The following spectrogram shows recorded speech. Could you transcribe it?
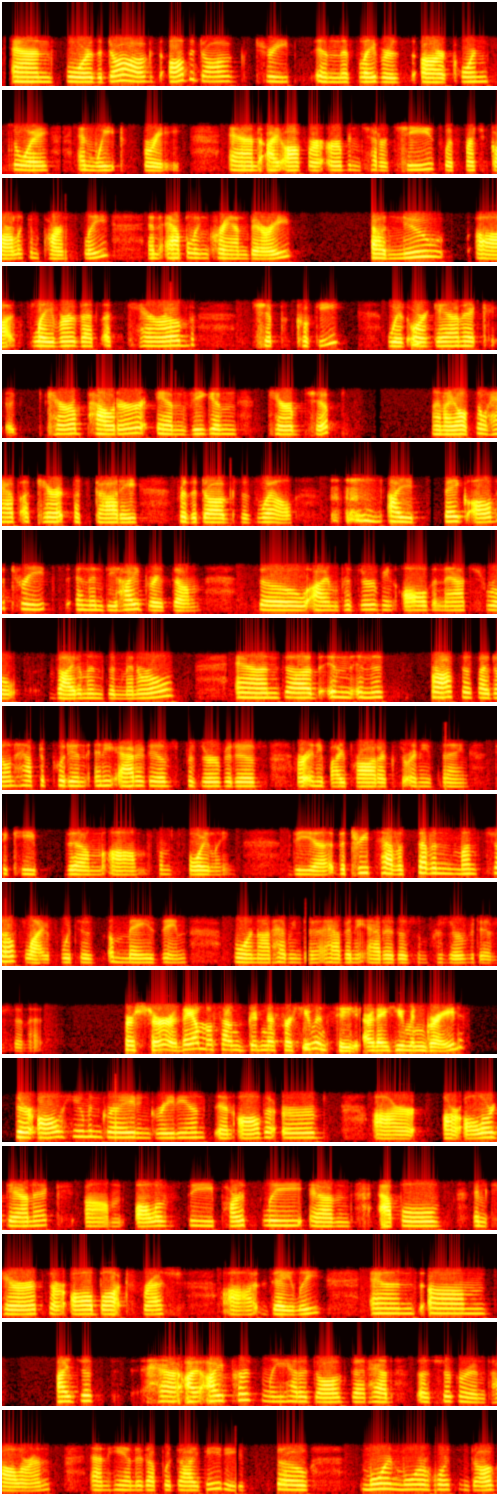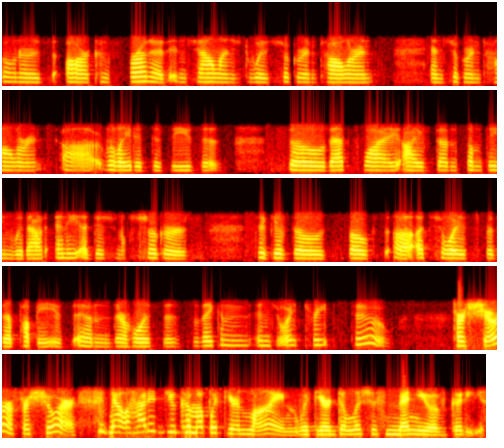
And for the dogs, all the dog treats and the flavors are corn, soy, and wheat free. And I offer urban cheddar cheese with fresh garlic and parsley, an apple and cranberry, a new uh, flavor that's a carob chip cookie with organic carob powder and vegan carob chips. And I also have a carrot biscotti for the dogs as well. I bake all the treats and then dehydrate them. So I'm preserving all the natural vitamins and minerals. And uh, in in this process, I don't have to put in any additives, preservatives, or any byproducts or anything to keep them um, from spoiling. the uh, the treats have a seven month shelf life, which is amazing for not having to have any additives and preservatives in it. For sure. They almost sound good enough for human eat. Are they human grade? They're all human grade ingredients, and all the herbs are are all organic. Um, all of the parsley and apples and carrots are all bought fresh uh, daily, and um, I just had I, I personally had a dog that had a sugar intolerance, and he ended up with diabetes. So more and more horse and dog owners are confronted and challenged with sugar intolerance and sugar intolerant uh, related diseases. So that's why I've done something without any additional sugars to give those folks uh, a choice for their puppies and their horses so they can enjoy treats too. For sure, for sure. Now, how did you come up with your line with your delicious menu of goodies?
